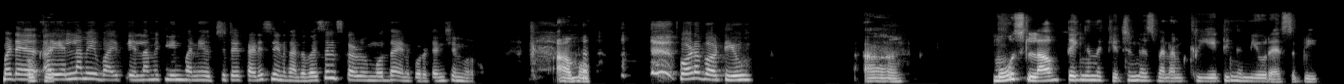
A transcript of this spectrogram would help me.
but. எல்லாமே வைப் எல்லாமே க்ளீன் பண்ணி வச்சுட்டு கடைசியில் எனக்கு அந்த வெசல்ஸ் கழுவும் போது தான் எனக்கு ஒரு டென்ஷன் வரும். ஆமா. What about you most loved thing in the kitchen is when I'm creating a new recipe.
